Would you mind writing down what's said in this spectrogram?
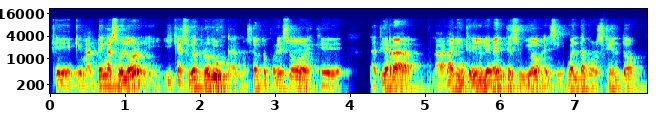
que, que mantengan su valor y, que a su vez produzcan, ¿no es cierto? Por eso es que la Tierra, la verdad que increíblemente subió el 50%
